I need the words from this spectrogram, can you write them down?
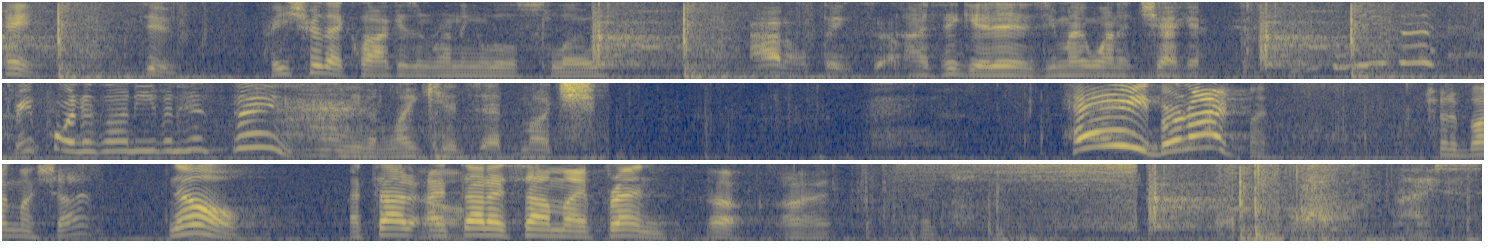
Hey, dude, are you sure that clock isn't running a little slow? I don't think so. I think it is. You might want to check it. Can you believe this? Three pointers aren't even his thing. I don't even like kids that much. Hey, Bernard! Trying to bug my shot? No, I thought I Oh. thought I saw my friend. Oh, all right. Nice.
